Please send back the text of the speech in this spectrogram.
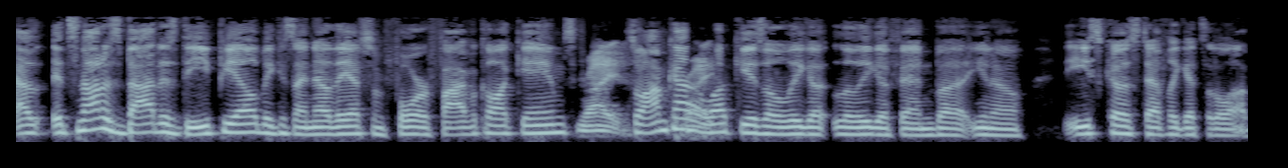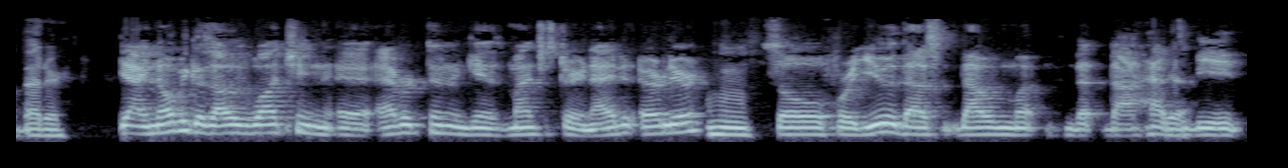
as it's not as bad as the EPL because I know they have some four or five o'clock games. Right. So I'm kind of right. lucky as a Liga La Liga fan, but you know the East Coast definitely gets it a lot better. Yeah, I know because I was watching uh, Everton against Manchester United earlier. Mm-hmm. So for you, that's that that, that had yeah. to be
